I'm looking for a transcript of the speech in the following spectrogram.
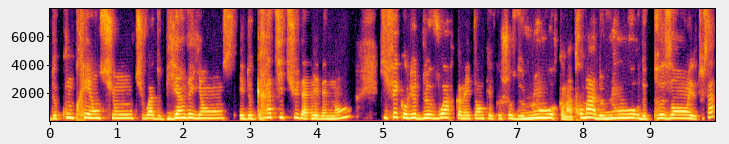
de compréhension, tu vois, de bienveillance et de gratitude à l'événement, qui fait qu'au lieu de le voir comme étant quelque chose de lourd, comme un trauma, de lourd, de pesant et tout ça,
